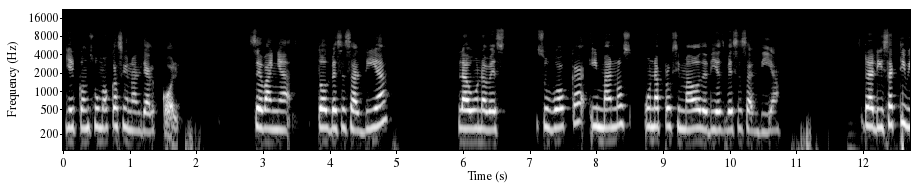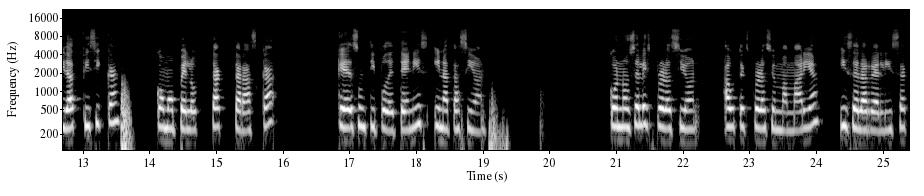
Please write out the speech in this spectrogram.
y el consumo ocasional de alcohol. Se baña dos veces al día, lava una vez su boca y manos un aproximado de 10 veces al día. Realiza actividad física como pelota tarasca, que es un tipo de tenis, y natación. Conoce la exploración, autoexploración mamaria y se la realiza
